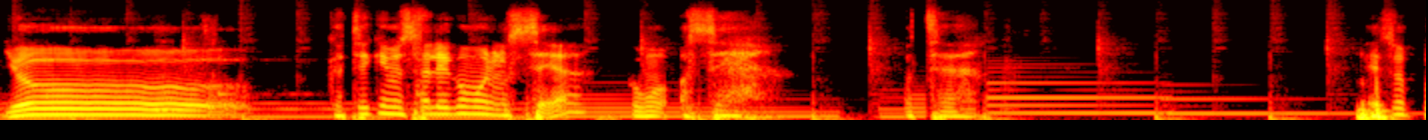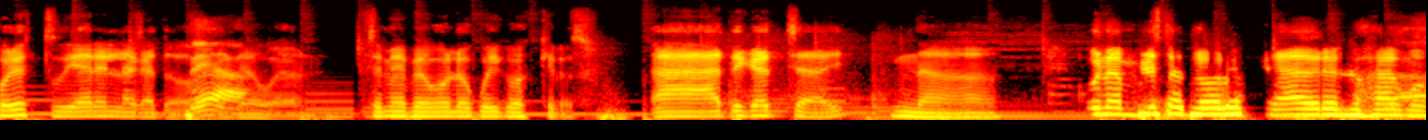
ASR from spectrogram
yo. ¿Caché que me sale como el sea? Como, o sea. O sea. Eso es por estudiar en la católica, weón. Se me pegó lo cuico asqueroso. Ah, ¿te cachai? No. Una beso a todos los cabros, los amo.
